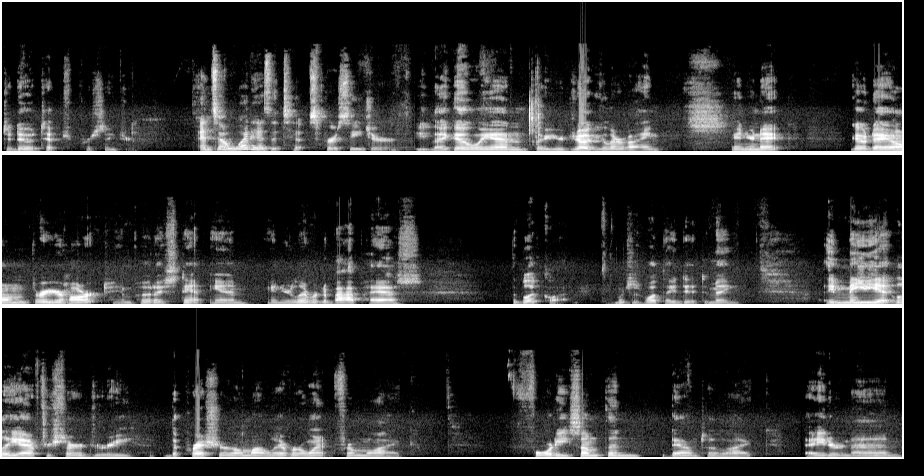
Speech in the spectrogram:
to do a TIPS procedure. And so, what is a TIPS procedure? They go in through your jugular vein in your neck, go down through your heart, and put a stent in in your liver to bypass the blood clot, which is what they did to me. Immediately after surgery, the pressure on my liver went from like 40 something down to like 8 or 9,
